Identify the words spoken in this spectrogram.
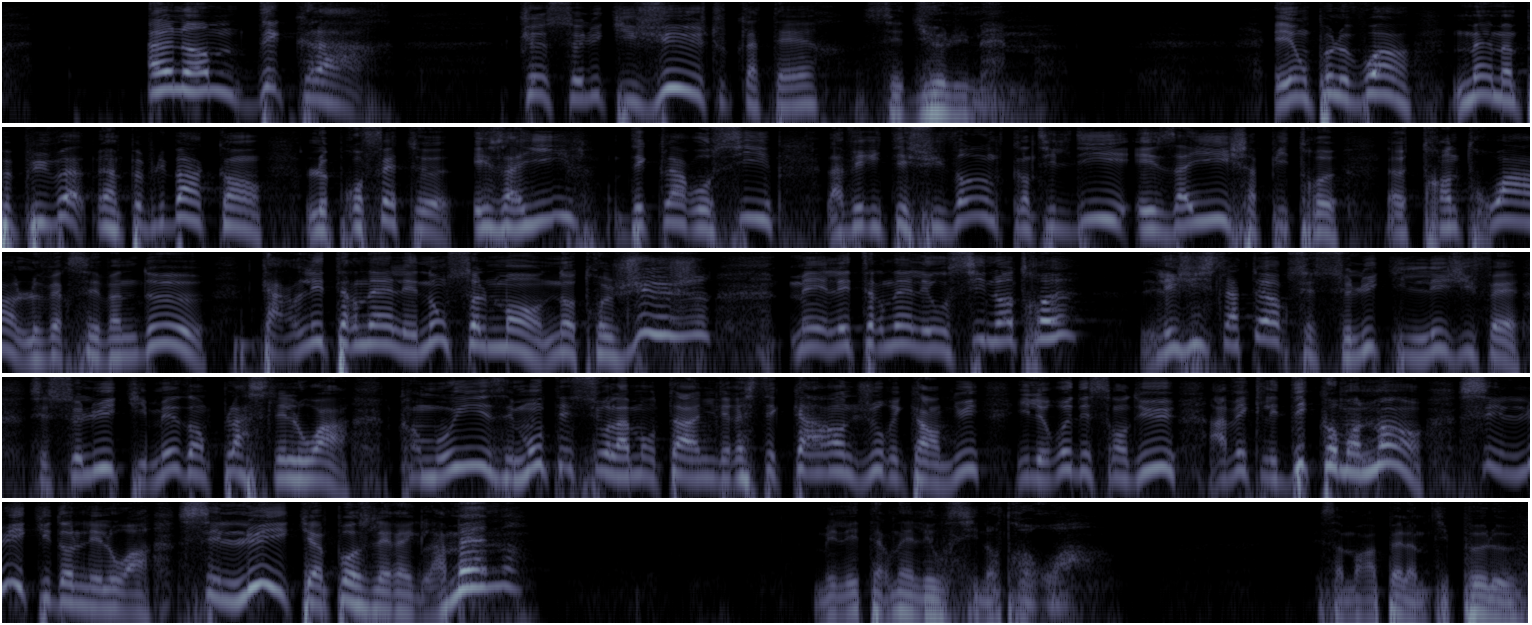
un homme déclare que celui qui juge toute la terre, c'est Dieu lui-même. Et on peut le voir même un peu plus bas, quand le prophète Ésaïe déclare aussi la vérité suivante quand il dit, Ésaïe chapitre 33, euh, le verset 22, car l'Éternel est non seulement notre juge, mais l'Éternel est aussi notre législateur, c'est celui qui légifère, c'est celui qui met en place les lois. Quand Moïse est monté sur la montagne, il est resté 40 jours et 40 nuits, il est redescendu avec les dix commandements. C'est lui qui donne les lois, c'est lui qui impose les règles. Amen. Mais l'Éternel est aussi notre roi. Et ça me rappelle un petit peu le,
